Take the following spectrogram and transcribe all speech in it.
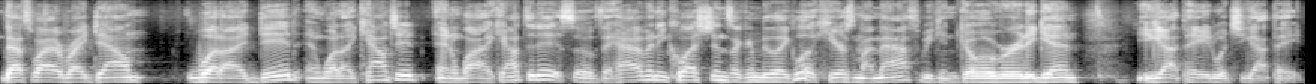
That's why I write down what I did and what I counted and why I counted it. So if they have any questions, I can be like, look, here's my math. We can go over it again. You got paid what you got paid.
